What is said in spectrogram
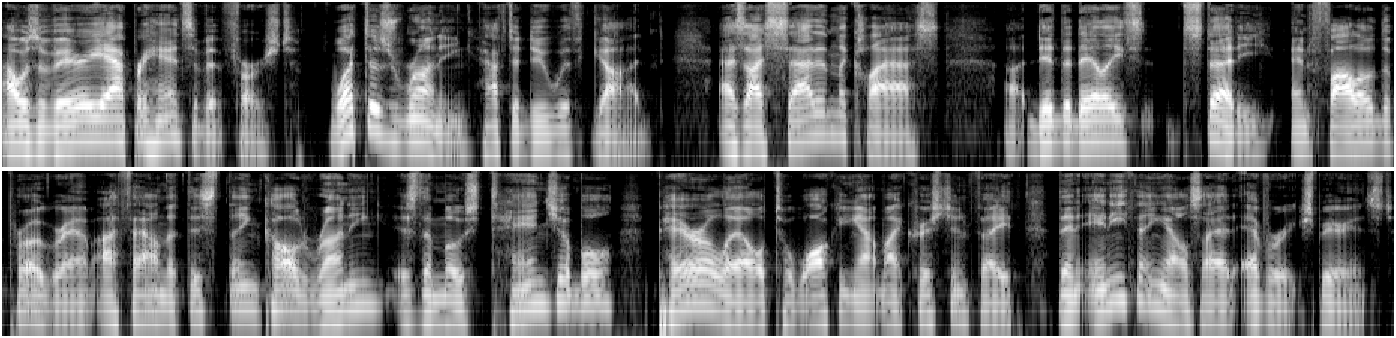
I was very apprehensive at first. What does running have to do with God? As I sat in the class, uh, did the daily study, and followed the program, I found that this thing called running is the most tangible parallel to walking out my Christian faith than anything else I had ever experienced.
